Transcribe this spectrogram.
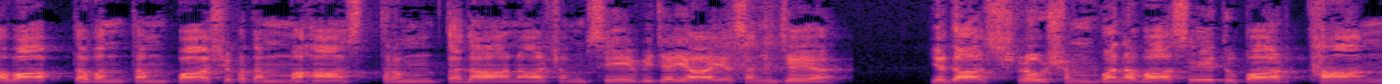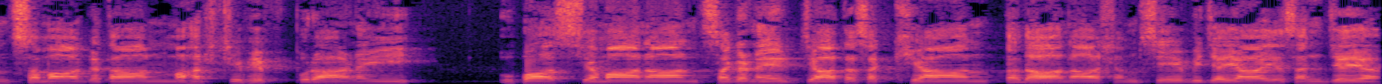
अवाप्तवन्तम् पाशुपतम् महास्त्रम् तदा नाशंसे विजयाय सञ्जय यदा श्रौषम् वनवासे तु पार्थान् समागतान् महर्षिभिः पुराणैः उपास्यमानान् सगणैर्जातसख्यान् तदा नाशंसे विजयाय सञ्जय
